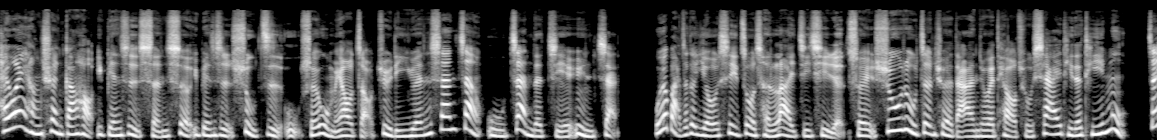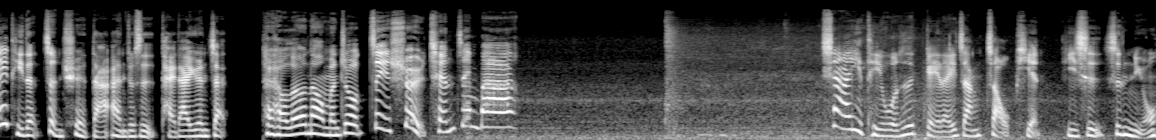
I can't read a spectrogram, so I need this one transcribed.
台湾银行券刚好一边是神社，一边是数字五，所以我们要找距离圆山站五站的捷运站。我又把这个游戏做成赖机器人，所以输入正确的答案就会跳出下一题的题目。这一题的正确答案就是台大医院站。太好了，那我们就继续前进吧。下一题我是给了一张照片。提示是牛，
